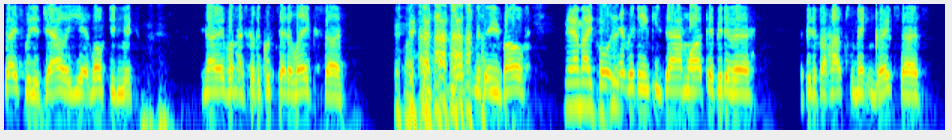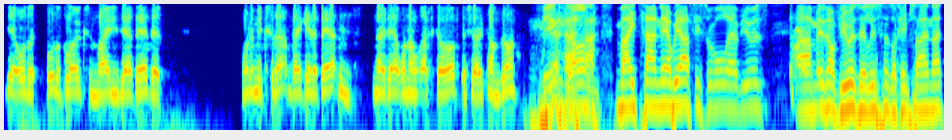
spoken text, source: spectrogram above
basically a jail that yeah locked in with. You know, everyone has got a good set of legs, so it's awesome to be involved. Now, mate, Court and everything is um, like a bit of a a bit of a hub to meet and greet. So yeah, all the all the blokes and ladies out there that want to mix it up, they get about, and no doubt when the lights go off, the show comes on. Ding dong. Mate, uh, now we ask this of all our viewers. Um, they're not viewers, they're listeners. I keep saying that.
